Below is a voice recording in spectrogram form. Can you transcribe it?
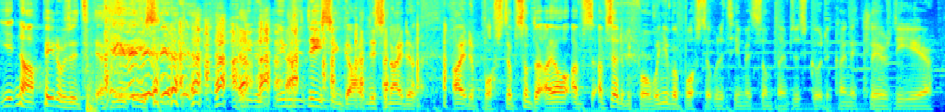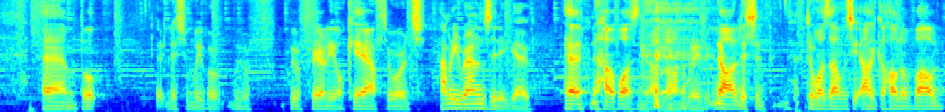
y- no, Peter was a, he was a decent. he, was- he was a decent guy. Listen, I'd have, I'd have bust up. Sometimes I, I've, I've said it before. When you have a bust up with a teammate, sometimes it's good. It kind of clears the air. Um, but listen, we were we were we were fairly okay afterwards. How many rounds did he go? Uh, no, it wasn't that long, really. No, listen, there was obviously alcohol involved.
